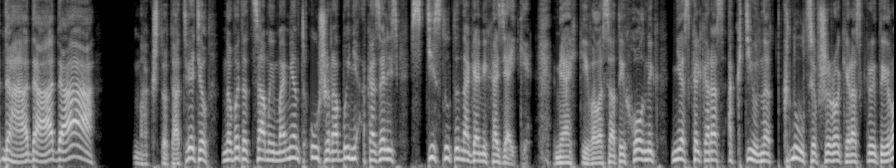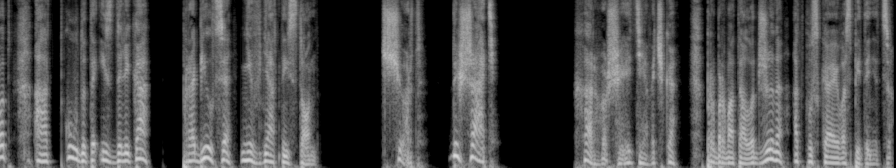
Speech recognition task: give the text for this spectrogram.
Да, да, да!» Маг что-то ответил, но в этот самый момент уши рабыни оказались стиснуты ногами хозяйки. Мягкий волосатый холмик несколько раз активно ткнулся в широкий раскрытый рот, а откуда-то издалека пробился невнятный стон. «Черт! Дышать!» «Хорошая девочка!» — пробормотала Джина, отпуская воспитанницу.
